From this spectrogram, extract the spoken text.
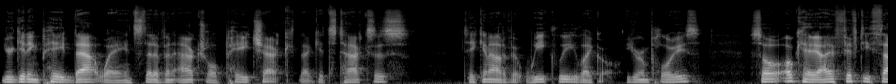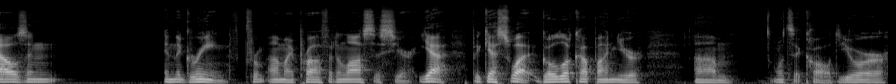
you're getting paid that way instead of an actual paycheck that gets taxes taken out of it weekly, like your employees. So okay, I have fifty thousand in the green from on my profit and loss this year. Yeah, but guess what? Go look up on your um, what's it called? Your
